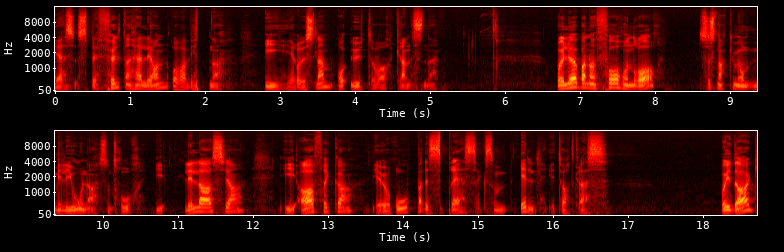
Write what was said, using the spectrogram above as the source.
Jesus. Ble fulgt av Den hellige ånd og var vitner i Jerusalem og utover grensene. Og I løpet av noen få hundre år så snakker vi om millioner som tror. I Lille Asia, i Afrika, i Europa. Det sprer seg som ild i tørt gress. Og i dag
